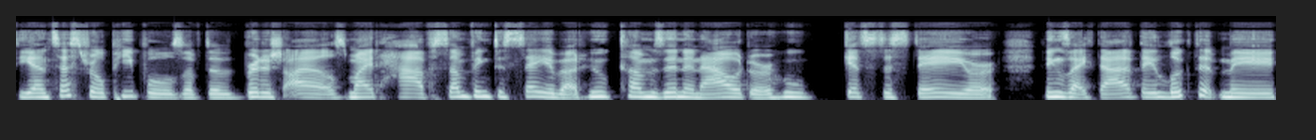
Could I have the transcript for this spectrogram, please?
the ancestral peoples of the British Isles might have something to say about who comes in and out or who gets to stay or things like that. They looked at me,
